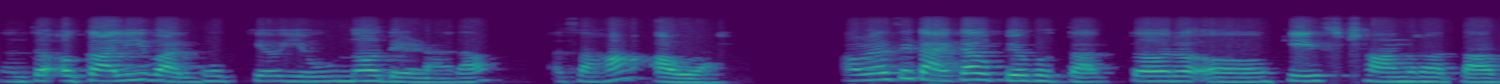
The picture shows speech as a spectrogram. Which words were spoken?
नंतर अकाली वार्धक्य येऊ न देणारा असा हा आवळा. आवळ्याचे काय काय उपयोग होतात? तर केस छान राहतात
